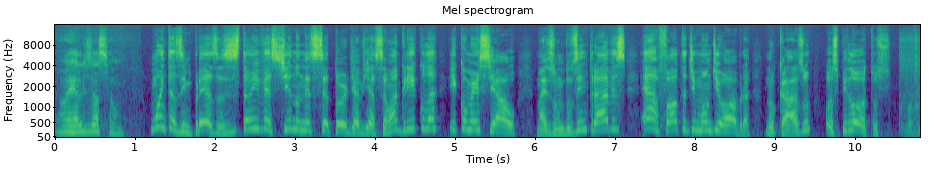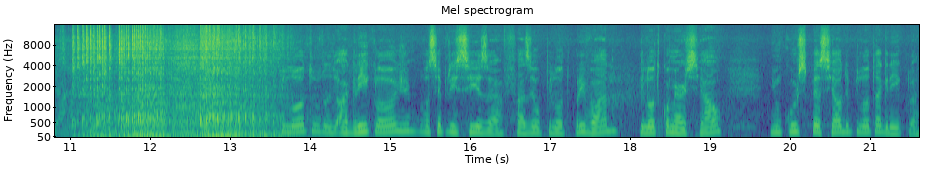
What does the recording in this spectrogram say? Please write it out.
é uma realização. Muitas empresas estão investindo nesse setor de aviação agrícola e comercial, mas um dos entraves é a falta de mão de obra, no caso, os pilotos piloto agrícola hoje, você precisa fazer o piloto privado, piloto comercial e um curso especial de piloto agrícola.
